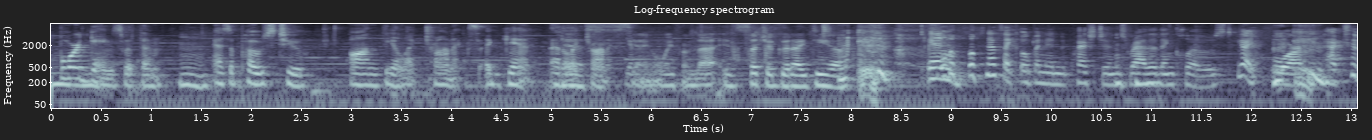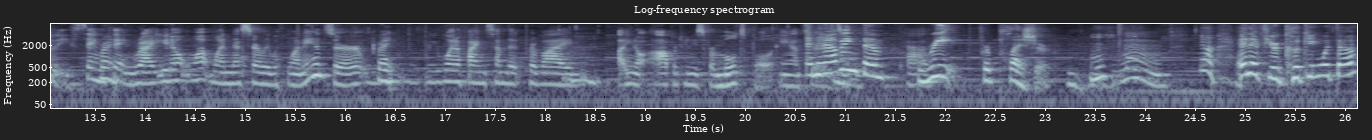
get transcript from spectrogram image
board mm. games with them, mm. as opposed to on the electronics. Again, that electronics. Getting away from that is such a good idea. And That's like open-ended questions rather than closed. Right. Or activities, same Right. thing, right? You don't want one necessarily with one answer. Right. You want to find some that provide, uh, you know, opportunities for multiple answers. and having them Paths. read for pleasure. Mm-hmm. Mm. Yeah, and if you're cooking with them,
